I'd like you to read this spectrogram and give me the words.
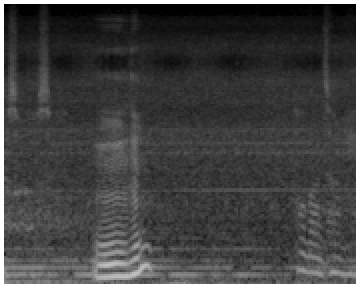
assholes. Mm-hmm. Hold on, Tommy.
